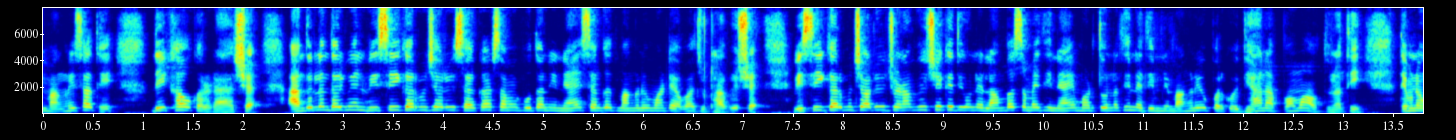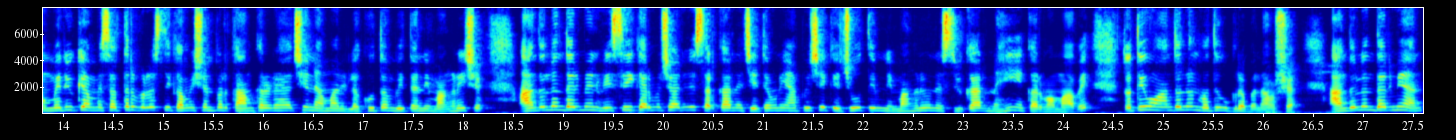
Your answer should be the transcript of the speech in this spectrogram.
માંગણી સાથે દેખાવ કરી છે. આંદોલન દરમિયાન વીસી કર્મચારીઓ સરકાર સામે પોતાની ન્યાયસંગત માંગણીઓ માટે અવાજ ઉઠાવ્યો છે. વીસી કર્મચારીઓ જણાવ્યું છે કે તેઓને લાંબા સમયથી ન્યાય મળતો નથી અને તેમની માંગણીઓ પર કોઈ ધ્યાન આપવામાં આવતું નથી. તેમણે ઉમેર્યું કે અમે સત્તર વર્ષથી કમિશન પર કામ કરી રહ્યા છીએ અને અમારી લઘુત્તમ વેતનની માંગણી છે. આંદોલન દરમિયાન વીસી કર્મચારીઓએ સરકારને ચેતવણી આપી છે કે જો તેમની માંગણીઓને સ્વીકાર નહીં કરવામાં આવે, તો તેઓ આંદોલન વધુ ઉગ્ર બનાવશે. આંદોલન દરમિયાન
